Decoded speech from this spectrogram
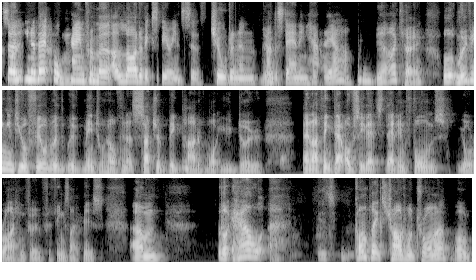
So, you know, that book mm. came from a, a, lot of experience of children and yep. understanding how they are. Yeah, okay. Well, look, moving into your field with, with mental health, and it's such a big mm. part of what you do. And I think that obviously that's that informs your writing for, for things like this. Um, look, how it's complex childhood trauma or,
